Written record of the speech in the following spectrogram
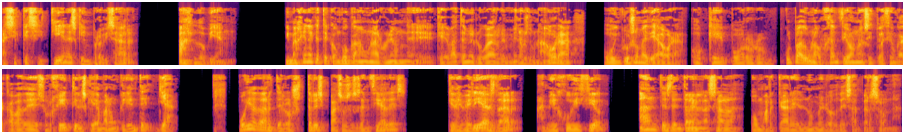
Así que si tienes que improvisar, hazlo bien. Imagina que te convocan a una reunión eh, que va a tener lugar en menos de una hora o incluso media hora, o que por culpa de una urgencia o una situación que acaba de surgir tienes que llamar a un cliente ya. Voy a darte los tres pasos esenciales que deberías dar, a mi juicio, antes de entrar en la sala o marcar el número de esa persona.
